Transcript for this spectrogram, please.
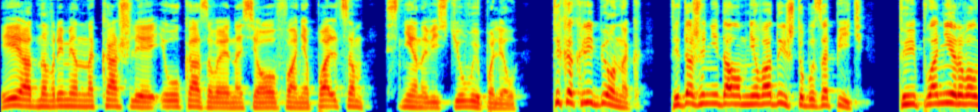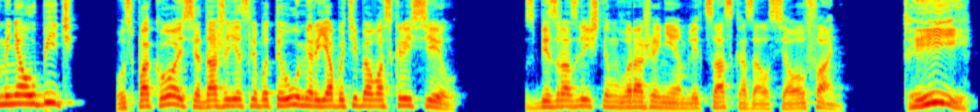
и, одновременно кашляя и указывая на Сяо Фаня пальцем, с ненавистью выпалил. «Ты как ребенок! Ты даже не дал мне воды, чтобы запить! Ты планировал меня убить?» «Успокойся, даже если бы ты умер, я бы тебя воскресил!» С безразличным выражением лица сказал Сяо Фань. «Ты?»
